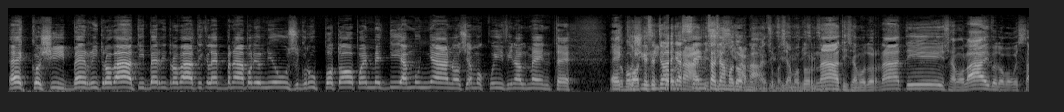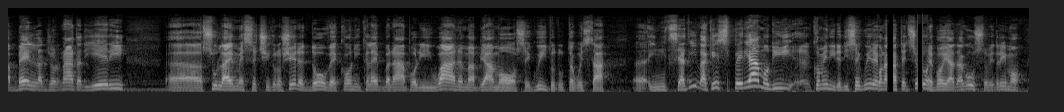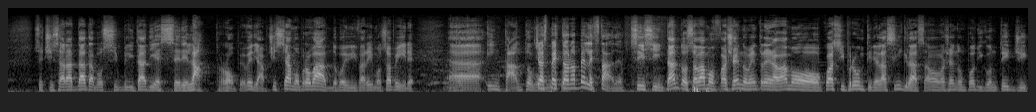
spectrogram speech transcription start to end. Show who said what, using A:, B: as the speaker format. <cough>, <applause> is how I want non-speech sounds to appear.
A: Eccoci, ben ritrovati, ben ritrovati Club Napoli All News, gruppo Topo MD a Mugnano, siamo qui finalmente.
B: Eccoci, Dopo qualche settimana di assenza sì, siamo sì, tornati.
A: Insomma, sì, siamo tornati, siamo tornati, siamo live dopo questa bella giornata di ieri uh, sulla MSC Crociere dove con i Club Napoli One abbiamo seguito tutta questa eh, iniziativa che speriamo di, eh, come dire, di seguire con attenzione. Poi ad agosto vedremo se ci sarà data possibilità di essere là proprio. Vediamo, ci stiamo provando, poi vi faremo sapere. Uh, intanto comunque...
B: ci aspetta una bella estate.
A: Sì, sì, intanto stavamo facendo mentre eravamo quasi pronti nella sigla, stavamo facendo un po' di conteggi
